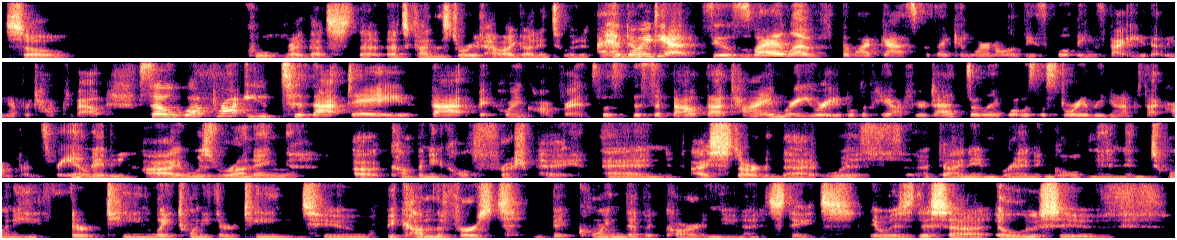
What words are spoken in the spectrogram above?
So cool right? That's that that's kind of the story of how i got into it. I had no idea. See this is why i love the podcast because i can learn all of these cool things about you that we never talked about. So what brought you to that day that bitcoin conference? Was this about that time where you were able to pay off your debts or like what was the story leading up to that conference for you? Yeah, maybe. I was running a company called FreshPay. And I started that with a guy named Brandon Goldman in 2013, late 2013, to become the first Bitcoin debit card in the United States. It was this uh, elusive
